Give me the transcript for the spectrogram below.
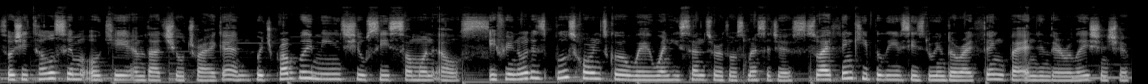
So she tells him okay and that she'll try again, which probably means she'll see someone else. If you notice, Blue's horns go away when he sends her those messages, so I think he believes he's doing the right thing by ending their relationship.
